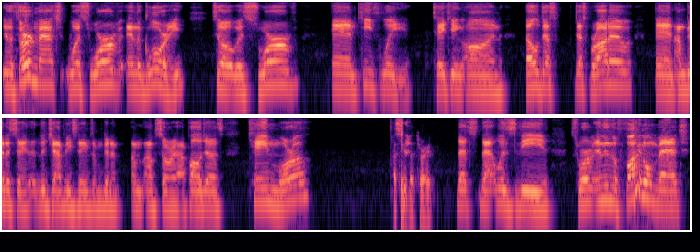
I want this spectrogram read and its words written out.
Yeah, the third match was Swerve and the Glory. So it was Swerve and Keith Lee taking on El Des- Desperado, and I'm gonna say the Japanese names. I'm gonna, I'm, I'm sorry, I apologize. Kanemaru. I think so that's right. That's that was the Swerve, and then the final match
